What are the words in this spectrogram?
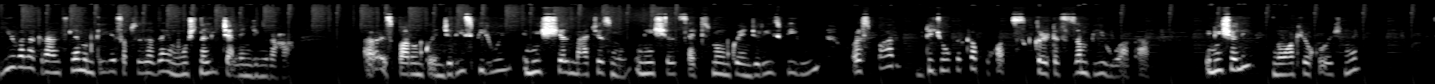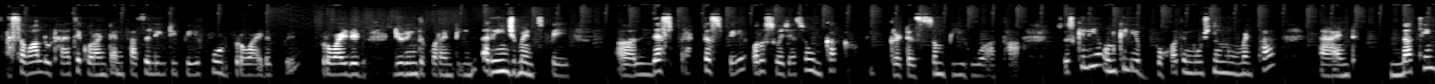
ये वाला ग्रैंड स्लैम उनके लिए सबसे ज़्यादा इमोशनली चैलेंजिंग रहा इस बार उनको इंजरीज भी हुई इनिशियल मैचेस में इनिशियल सेट्स में उनको इंजरीज भी हुई और इस बार डिजोकर का बहुत क्रिटिसिज्म भी हुआ था इनिशियली नोवाक योकोविच ने सवाल उठाए थे क्वारंटाइन फैसिलिटी पे फ़ूड प्रोवाइडेड पे provided during the quarantine arrangements पे लेस प्रैक्टिस पे और उस वजह से उनका काफ़ी क्रिटिसिज्म भी हुआ था सो so, इसके लिए उनके लिए बहुत इमोशनल मोमेंट था and nothing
